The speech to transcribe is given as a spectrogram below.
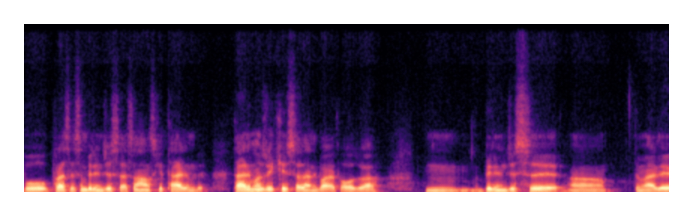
bu prosesin birinci hissəsi hansı ki təlimdir. Təlim özü iki hissədən ibarət olacaq. Birincisi deməli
